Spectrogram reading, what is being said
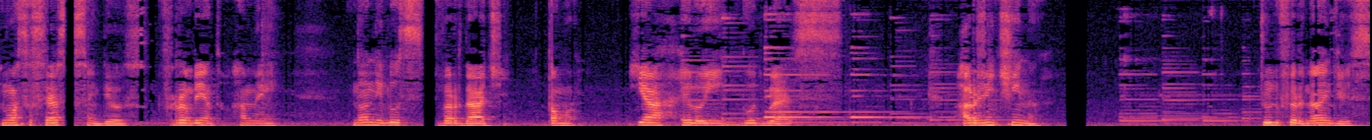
Não há sucesso sem Deus. Frambento, amém. Noni luz, verdade. Toma. Ya Elohim, good bless. Argentina. Júlio Fernandes,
